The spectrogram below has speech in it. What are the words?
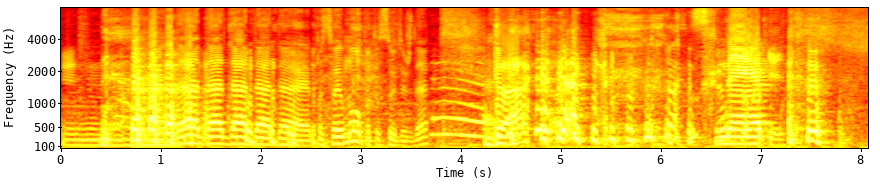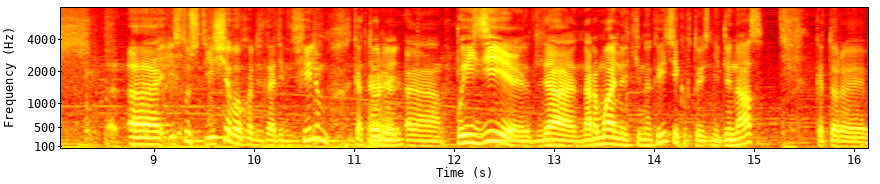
Да, да, да, да, да. По своему опыту судишь, да? Да. Снэп. Э, И слушайте, еще выходит один фильм, который, э, по идее, для нормальных кинокритиков, то есть не для нас, которые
